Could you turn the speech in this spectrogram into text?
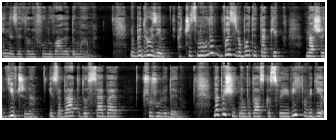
і не зателефонували до мами. Любі друзі, а чи змогли б ви зробити так, як наша дівчина, і забрати до себе чужу людину? Напишіть нам, будь ласка, свої відповіді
